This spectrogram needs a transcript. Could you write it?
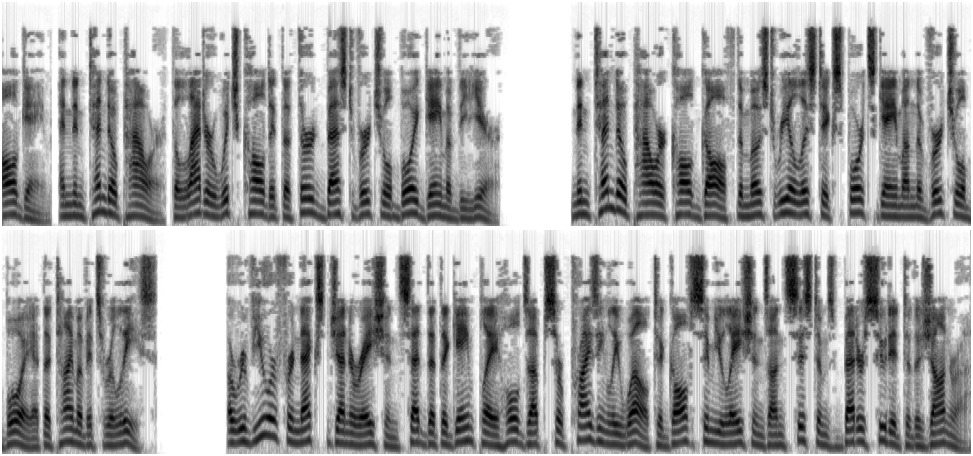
Allgame, and Nintendo Power the latter which called it the third best Virtual Boy game of the year. Nintendo Power called Golf the most realistic sports game on the Virtual Boy at the time of its release. A reviewer for Next Generation said that the gameplay holds up surprisingly well to golf simulations on systems better suited to the genre.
